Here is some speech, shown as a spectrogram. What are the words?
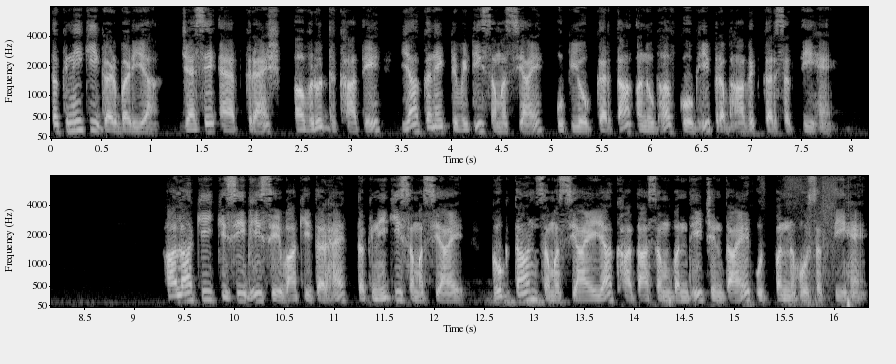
तकनीकी गड़बड़ियाँ जैसे ऐप क्रैश, अवरुद्ध खाते या कनेक्टिविटी समस्याएँ उपयोगकर्ता अनुभव को भी प्रभावित कर सकती हैं। हालाँकि किसी भी सेवा की तरह तकनीकी समस्याएँ, भुगतान समस्याएँ या खाता संबंधी चिंताएँ उत्पन्न हो सकती हैं।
